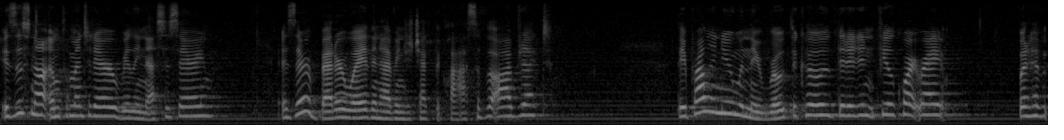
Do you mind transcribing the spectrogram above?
Is this not implemented error really necessary? Is there a better way than having to check the class of the object? They probably knew when they wrote the code that it didn't feel quite right, but, have,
